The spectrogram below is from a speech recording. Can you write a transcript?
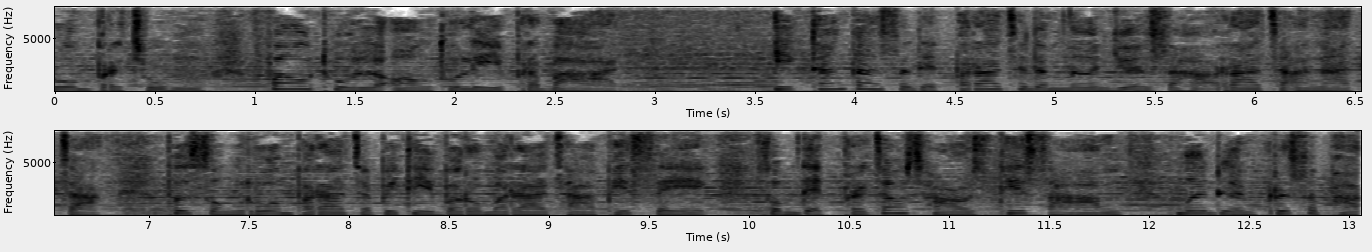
ร่วมประชุม เฝ้าทูลละอองธุลีพระบาท อีกทั้งการเสด็จพระราชดำเนินเยือนสหราชอาณาจักร เพื่อทรงร่วมพระราชพิธีบรมราชาพิเศษ สมเด็จพระเจ้าชาร์ลส์ที่ 3 เมื่อเดือนพฤษภา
